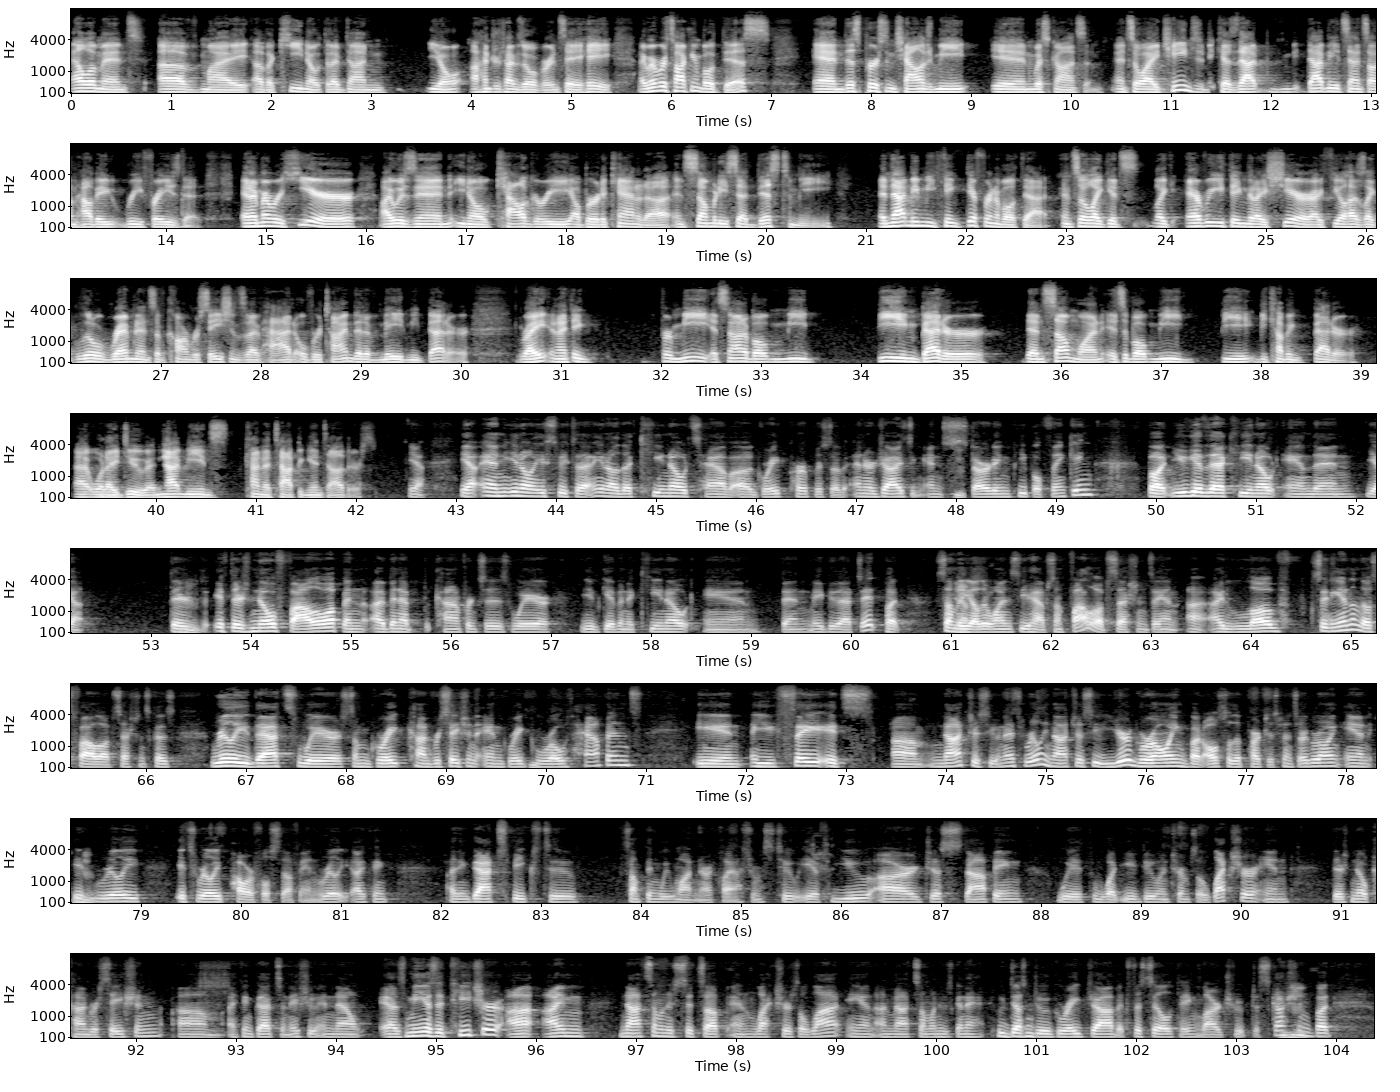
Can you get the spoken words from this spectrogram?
element of my of a keynote that I've done, you know, a hundred times over, and say, "Hey, I remember talking about this, and this person challenged me in Wisconsin, and so I changed it because that that made sense on how they rephrased it." And I remember here, I was in, you know, Calgary, Alberta, Canada, and somebody said this to me and that made me think different about that. And so like it's like everything that i share i feel has like little remnants of conversations that i've had over time that have made me better right? And i think for me it's not about me being better than someone it's about me be becoming better at what i mm-hmm. do and that means kind of tapping into others. Yeah yeah and you know you speak to that you know the keynotes have a great purpose of energizing and hmm. starting people thinking but you give that keynote, and then yeah, there's mm-hmm. if there's no follow up, and I've been at conferences where you've given a keynote, and then maybe that's it. But some of the other ones, you have some follow up sessions. And I, I love sitting in on those follow up sessions because really that's where some great conversation and great growth happens. And you say it's um, not just you, and it's really not just you. You're growing, but also the participants are growing, and mm-hmm. it really, it's really powerful stuff. And really, I think, I think that speaks to something we want in our classrooms too. If you are just stopping with what you do in terms of lecture and there's no conversation, um, I think that's an issue. And now, as me as a teacher, uh, I'm not someone who sits up and lectures a lot, and I'm not someone who's going to who doesn't do a great job at facilitating large group discussion. Mm-hmm. But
